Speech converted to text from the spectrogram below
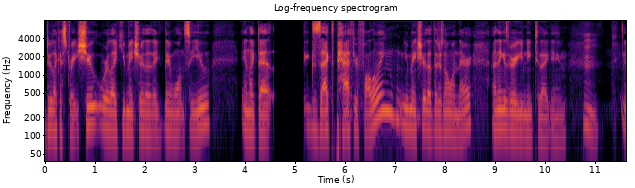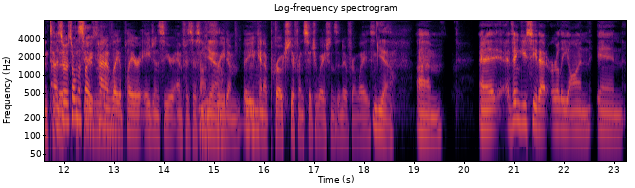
do like a straight shoot where like you make sure that they, they won't see you in like that exact path you're following you make sure that there's no one there i think is very unique to that game Hmm. and to Uh, the- so it's almost like kind of whole. like a player agency or emphasis on Yeah. freedom that you Mhm. can approach different situations in different ways. yeah Um, and I, I think you see that early on in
